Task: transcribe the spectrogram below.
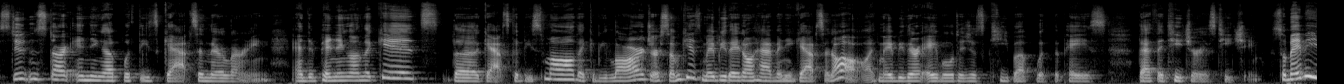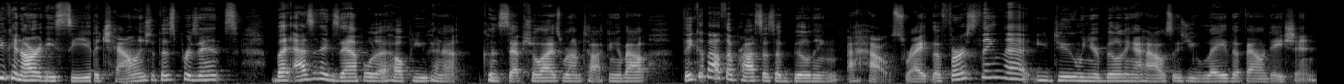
students start ending up with these gaps in their learning. And depending on the kids, the gaps could be small, they could be large, or some kids maybe they don't have any gaps at all. Like maybe they're able to just keep up with the pace that the teacher is teaching. So maybe you can already see the challenge that this presents, but as an example to help you kind of conceptualize what I'm talking about, think about the process of building a house, right? The first thing that you do when you're building a house is you lay the foundation.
